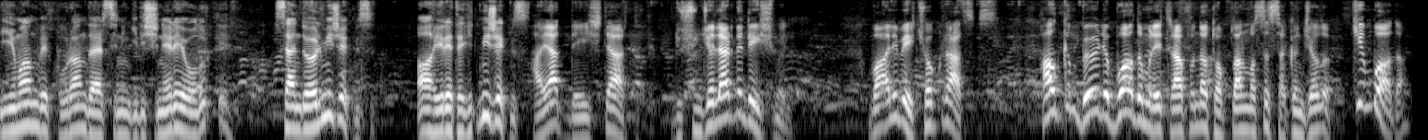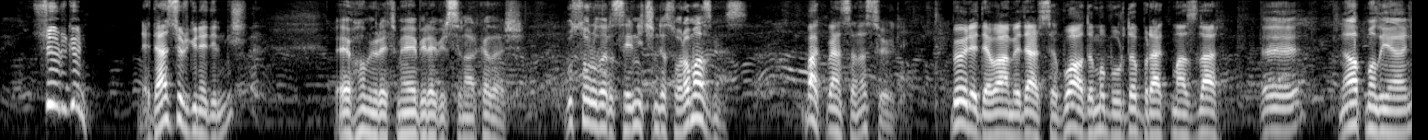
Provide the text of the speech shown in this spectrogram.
İman ve Kur'an dersinin gidişi nereye olur ki? Sen de ölmeyecek misin? Ahirete gitmeyecek misin? Hayat değişti artık. Düşünceler de değişmeli. Vali Bey çok rahatsız. Halkın böyle bu adamın etrafında toplanması sakıncalı. Kim bu adam? Sürgün. Neden sürgün edilmiş? Evham üretmeye birebirsin arkadaş. Bu soruları senin içinde soramaz mıyız? Bak ben sana söyleyeyim. Böyle devam ederse bu adamı burada bırakmazlar. Ee, ne yapmalı yani?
